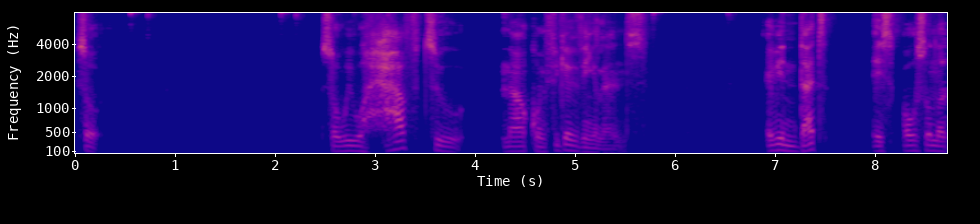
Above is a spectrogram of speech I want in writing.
so so we will have to now configure VLANs. Even that is also not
